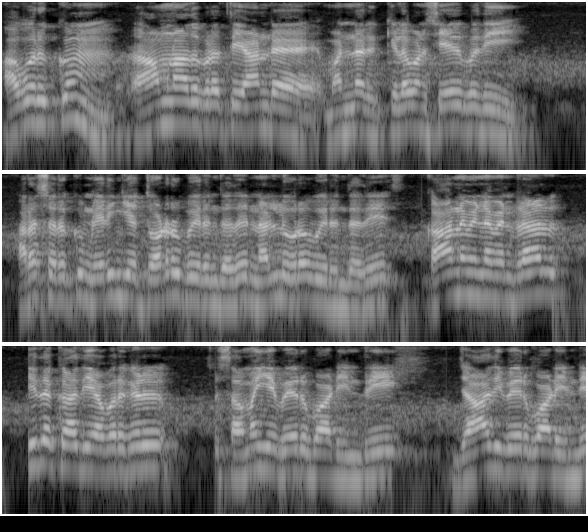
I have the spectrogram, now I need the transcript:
அவருக்கும் ராமநாதபுரத்தை ஆண்ட மன்னர் கிழவன் சேதுபதி அரசருக்கும் நெருங்கிய தொடர்பு இருந்தது நல்லுறவு இருந்தது. காரணம் என்னவென்றால் சீதக்காதி அவர்கள் சமய வேறுபாடின்றி ஜாதி வேறுபாடின்றி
